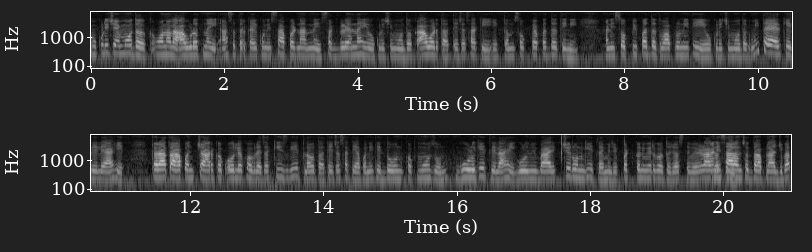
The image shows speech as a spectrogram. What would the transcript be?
उकडीचे मोदक कोणाला आवडत नाही असं तर काही कोणी सापडणार नाही. सगळ्यांना हे उकडीचे मोदक आवडतात. त्याच्यासाठी एकदम सोप्या पद्धतीने आणि सोपी पद्धत वापरून इथे हे उकडीचे मोदक मी तयार केलेले आहेत. तर आता आपण चार कप ओल्या खोबऱ्याचा किस घेतला होता. त्याच्यासाठी आपण इथे दोन कप मोजून गूळ घेतलेला आहे. गूळ मी बारीक चिरून घेतलाय म्हणजे पटकन विरघळतो जास्त वेळ आणि सारण सुद्धा आपला अजिबात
